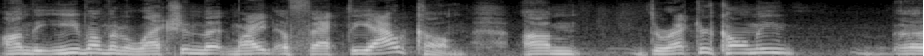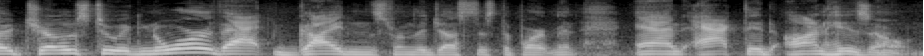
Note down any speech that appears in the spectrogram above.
on the eve of an election that might affect the outcome. Um, Director Comey uh, chose to ignore that guidance from the Justice Department and acted on his own.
